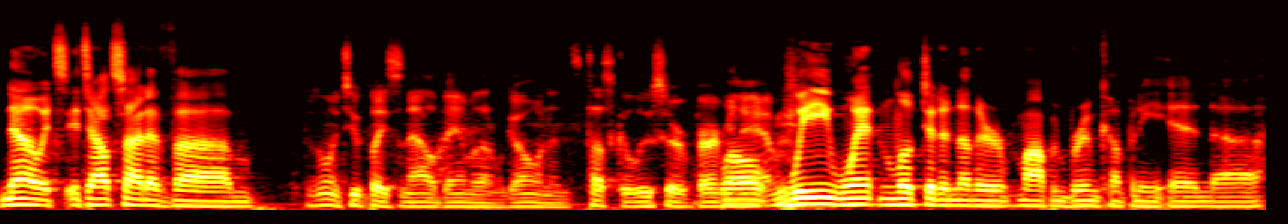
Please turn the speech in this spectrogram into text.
no, it's it's outside of. Um, There's only two places in Alabama that I'm going, and it's Tuscaloosa or Birmingham. well, we went and looked at another mop and broom company in. Uh,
